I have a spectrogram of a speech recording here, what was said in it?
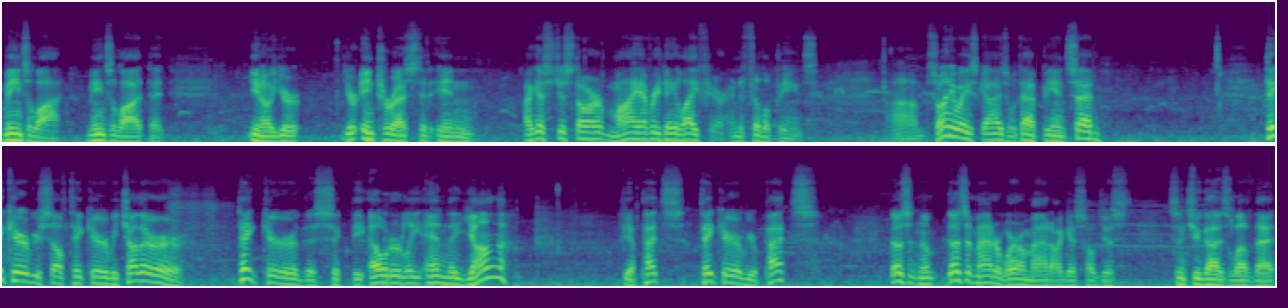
means a lot. Means a lot that you know you're you're interested in I guess just our my everyday life here in the Philippines. Um, so anyways, guys, with that being said, take care of yourself, take care of each other, take care of the sick, the elderly, and the young. If you have pets, take care of your pets. Doesn't doesn't matter where I'm at. I guess I'll just, since you guys love that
